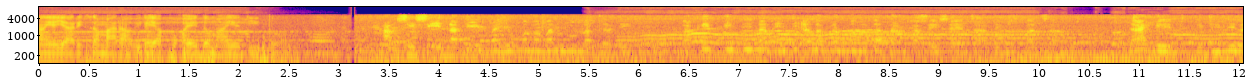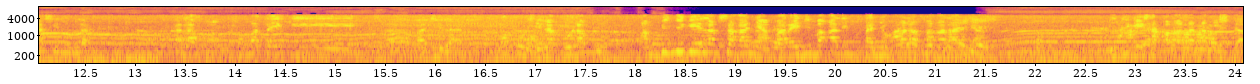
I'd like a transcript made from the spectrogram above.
nangyayari sa Marawi kaya po kayo dumayo dito. Ang sisiin natin na yung mga manunulat natin, bakit hindi na hindi alam ng mga bata ang kasaysayan sa ating bansa? Dahil hindi nila sinulat. Alam mo, ang pumatay kay uh, Magellan, sila pula po, ang binigay lang sa kanya para hindi makalimutan yung pala pangalan niya, binigay sa pangalan ng isda.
